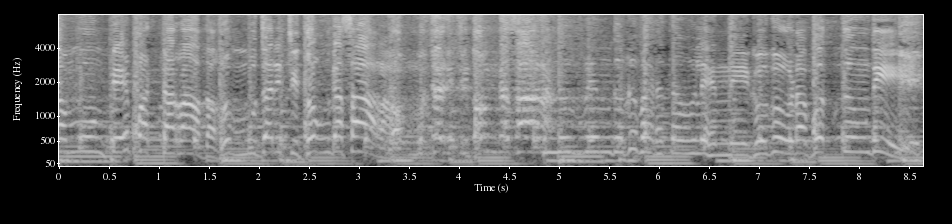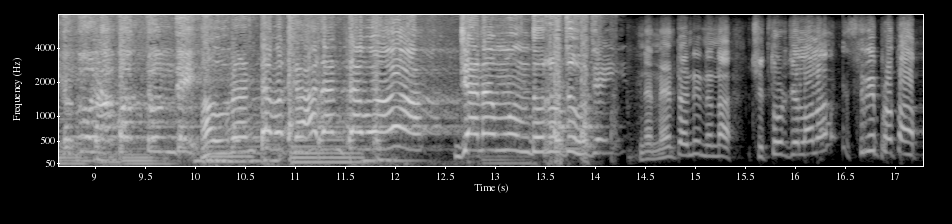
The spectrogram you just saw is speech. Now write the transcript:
దమ్ముంటే పట్టరాద రొమ్ము జరిచి దొంగ సారా. రొమ్ము జరిచి దొంగ సార. నువ్వెందుకు పడతావులే? నీకు కూడా పొత్తుంది. నీకు కూడా పొత్తుంది. అవునంటవో కాదంటవో? జనం ముందు రుజువు నిన్నేంటండి నిన్న చిత్తూరు జిల్లాలో శ్రీ ప్రతాప్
